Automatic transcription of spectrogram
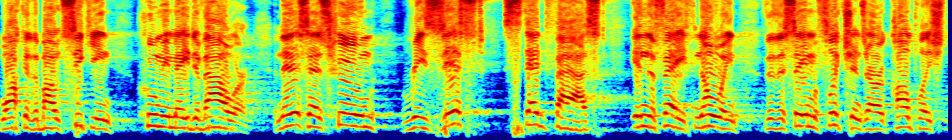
walketh about seeking whom he may devour. And then it says, whom resist steadfast in the faith, knowing that the same afflictions are accomplished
